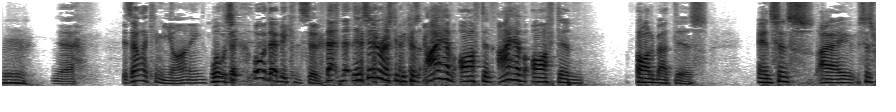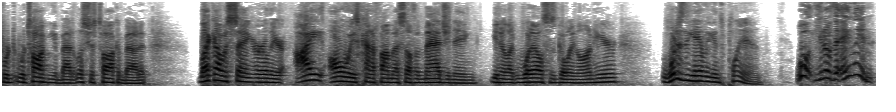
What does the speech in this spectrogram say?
mm-hmm. yeah is that like him yawning Well, what, would that, what would that be considered that, that it's interesting because I have often I have often thought about this, and since I since we're we're talking about it, let's just talk about it. Like I was saying earlier, I always kind of find myself imagining, you know, like what else is going on here. What is the alien's plan? well you know the alien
